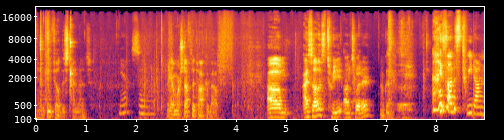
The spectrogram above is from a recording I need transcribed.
Yeah, we can fill this 10 minutes. Yeah, so. We got more stuff to talk about. Um, I saw this tweet on Twitter. Okay. I saw this tweet on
